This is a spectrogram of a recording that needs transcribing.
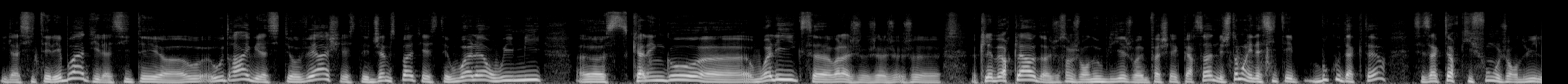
Il a cité les boîtes, il a cité euh, il a cité OVH, il a cité Jamspot, il a cité Waller, Wimi, euh, Scalengo, euh, Wallix, euh, voilà, je, je, je, Clever Cloud. Je sens que je vais en oublier, je vais me fâcher avec personne. Mais justement, il a cité beaucoup d'acteurs, ces acteurs qui font aujourd'hui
